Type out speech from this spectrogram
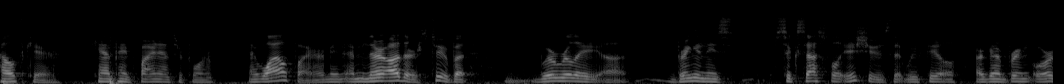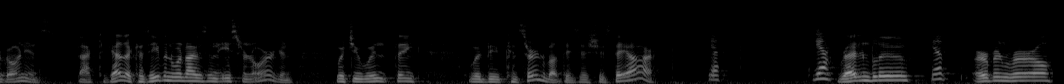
healthcare, campaign finance reform, and wildfire. I mean, I mean there are others too, but we're really uh, bringing these successful issues that we feel are going to bring Oregonians back together. Because even when I was in Eastern Oregon, which you wouldn't think would be concerned about these issues, they are. Yep. Yeah. Red and blue, Yep. urban, rural,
